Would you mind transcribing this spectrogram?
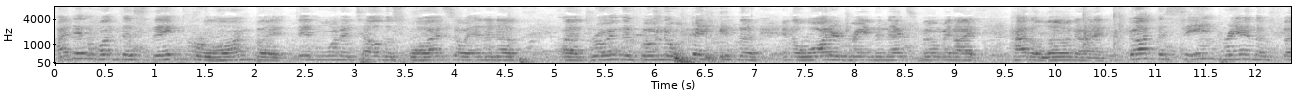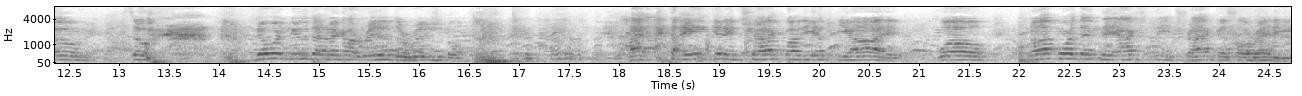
I didn't want this thing for long, but didn't want to tell the squad, so I ended up uh, throwing the phone away in the in the water drain. The next moment, I had a loan, and I got the same brand of phone. So no one knew that I got rid of the original. I, I ain't getting tracked by the FBI. Well, not more than they actually track us already.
